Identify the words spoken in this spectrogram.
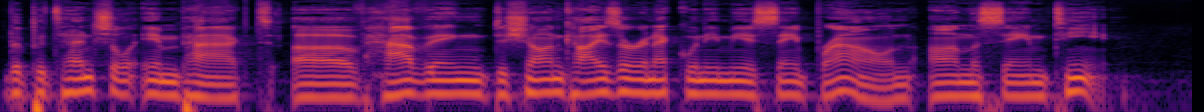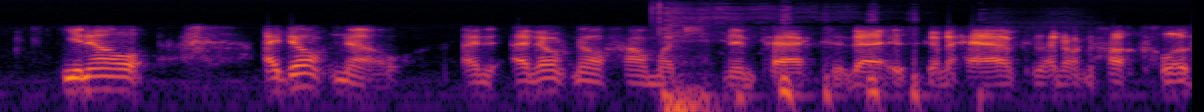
the potential impact of having DeShone Kizer and Equanimeous St. Brown on the same team. You know, I don't know. I, I don't know how much an impact that is going to have because I don't know how close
